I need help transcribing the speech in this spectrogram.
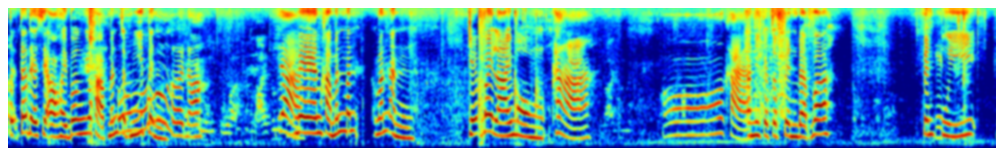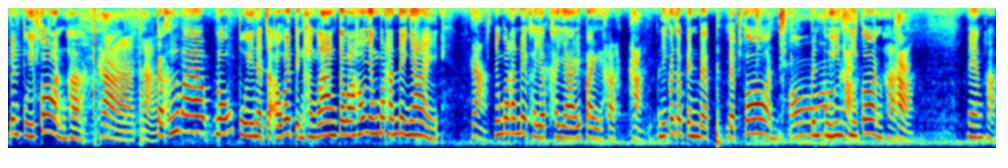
แต่แต่เดี๋ยวสิเอาให้เบิ่งอยู่ค่ะ มันจะมีเป็นเออเนาะจ้ะแมนค่ะ มันมันมันอันเก็บไว้หลายหมอง ค่ะอ๋อค่ะอันนี้ก็จะเป็นแบบว่า เป็นปุ๋ยเป็นปุ๋ยก้อนค่ะ ค่ะค่ะก็คือว่าโรงปุ๋ยเนี่ยจะเอาไว้เป็นข้างล่าง แต่ว่าเขายังบ่ทันได้ย่าย จ้ะยังบ่ทันได้ขยับขยายไปค่ะ ค่ะ อันนี้ก็จะเป็นแบบแบบก้อน อ๋อเป็นปุ๋ยอินทรีย์ค่ะก้อนค่ะ ค่ะ แมนค่ะ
